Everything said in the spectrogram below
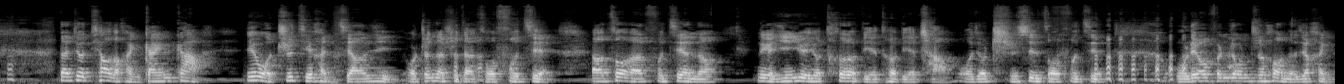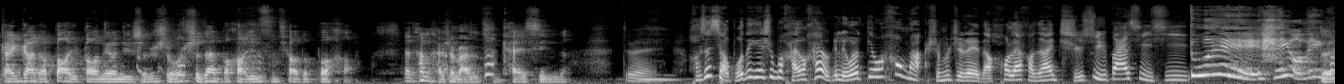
但就跳得很尴尬，因为我肢体很僵硬，我真的是在做复健。然后做完复健呢。那个音乐又特别特别长，我就持续做复健，五六分钟之后呢，就很尴尬的抱一抱那个女生说，实在不好意思跳的不好，但他们还是玩的挺开心的。对，好像小博那天是不是还有还有个留了电话号码什么之类的，后来好像还持续发信息。对，还有那个。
